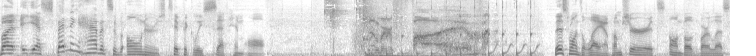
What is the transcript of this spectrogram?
but uh, yeah, spending habits of owners typically set him off. Number five. This one's a layup. I'm sure it's on both of our lists.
